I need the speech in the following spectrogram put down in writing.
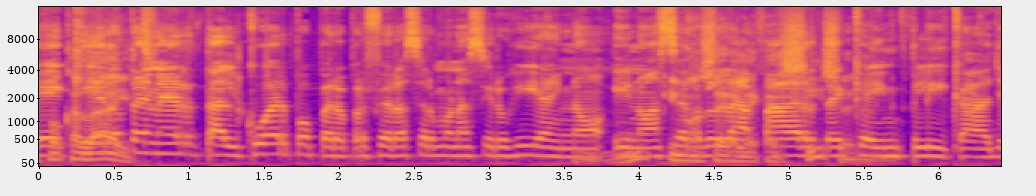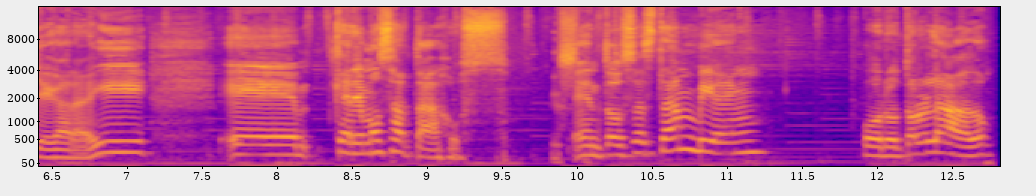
eh, quiero light. tener tal cuerpo, pero prefiero hacerme una cirugía y no, y no y hacer no hacer la parte que implica llegar ahí. Eh, queremos atajos. Exacto. Entonces también, por otro lado,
